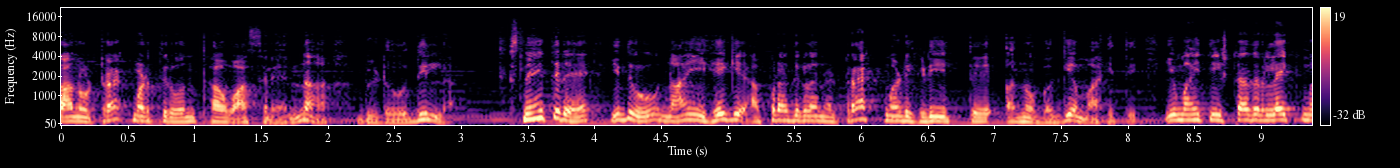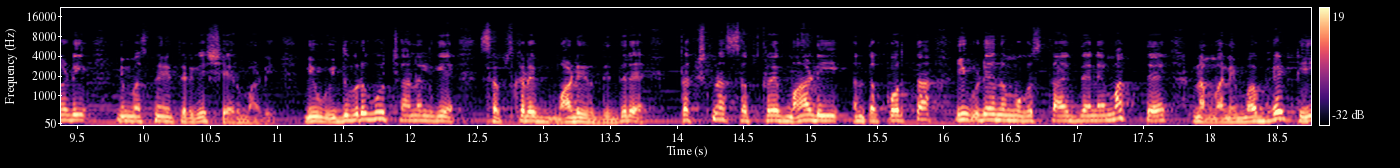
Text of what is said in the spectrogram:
ತಾನು ಟ್ರ್ಯಾಕ್ ಮಾಡ್ತಿರುವಂಥ ವಾಸನೆಯನ್ನು ಬಿಡೋದಿಲ್ಲ. ಸ್ನೇಹಿತರೆ, ಇದು ನಾಯಿ ಹೇಗೆ ಅಪರಾಧಿಗಳನ್ನು ಟ್ರ್ಯಾಕ್ ಮಾಡಿ ಹಿಡಿಯುತ್ತೆ ಅನ್ನೋ ಬಗ್ಗೆ ಮಾಹಿತಿ. ಈ ಮಾಹಿತಿ ಇಷ್ಟ ಆದರೆ ಲೈಕ್ ಮಾಡಿ, ನಿಮ್ಮ ಸ್ನೇಹಿತರಿಗೆ ಶೇರ್ ಮಾಡಿ. ನೀವು ಇದುವರೆಗೂ ಚಾನಲ್ಗೆ ಸಬ್ಸ್ಕ್ರೈಬ್ ಮಾಡಿರದಿದ್ದರೆ ತಕ್ಷಣ ಸಬ್ಸ್ಕ್ರೈಬ್ ಮಾಡಿ ಅಂತ ಕೋರ್ತಾ ಈ ವಿಡಿಯೋನ ಮುಗಿಸ್ತಾ ಇದ್ದೇನೆ. ಮತ್ತೆ ನಮ್ಮ ನಿಮ್ಮ ಭೇಟಿ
